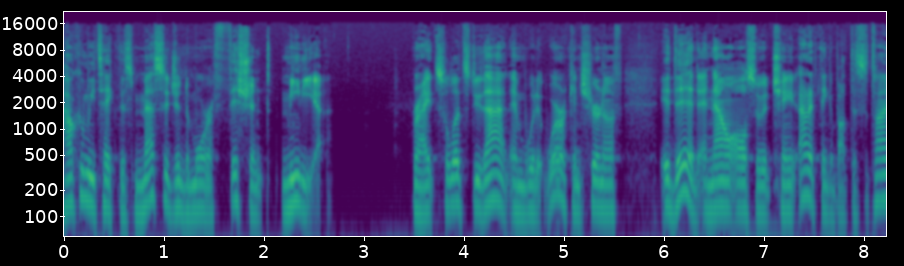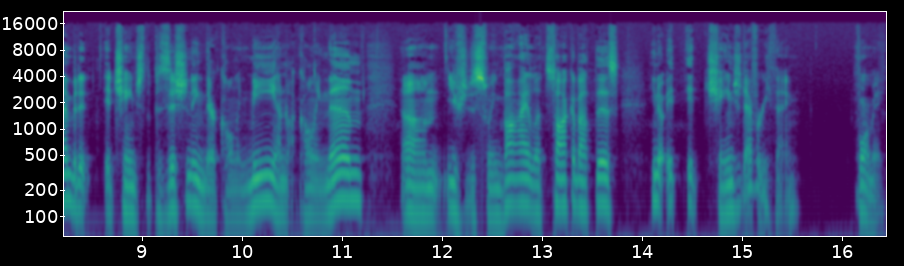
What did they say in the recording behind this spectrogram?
how can we take this message into more efficient media? Right? So let's do that. And would it work? And sure enough, it did. And now also it changed. I didn't think about this at the time, but it, it changed the positioning. They're calling me. I'm not calling them. Um, you should just swing by. Let's talk about this. You know, it, it changed everything for me.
